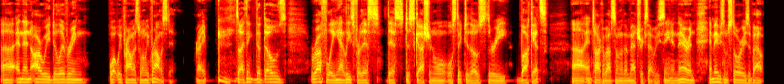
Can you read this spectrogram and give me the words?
Uh, and then are we delivering what we promised when we promised it? Right. so I think that those roughly, at least for this, this discussion, we'll, we'll stick to those three buckets. Uh, and talk about some of the metrics that we've seen in there and, and maybe some stories about,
